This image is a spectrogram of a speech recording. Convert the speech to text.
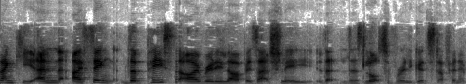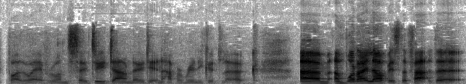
Thank you. And I think the piece that I really love is actually that there's lots of really good stuff in it, by the way, everyone. So do download it and have a really good look. Um, and what I love is the fact that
